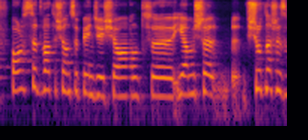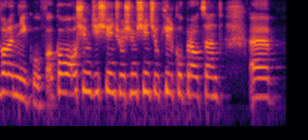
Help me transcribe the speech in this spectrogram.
W Polsce 2050, e, ja myślę, wśród naszych zwolenników około 80, 80 kilku procent e,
